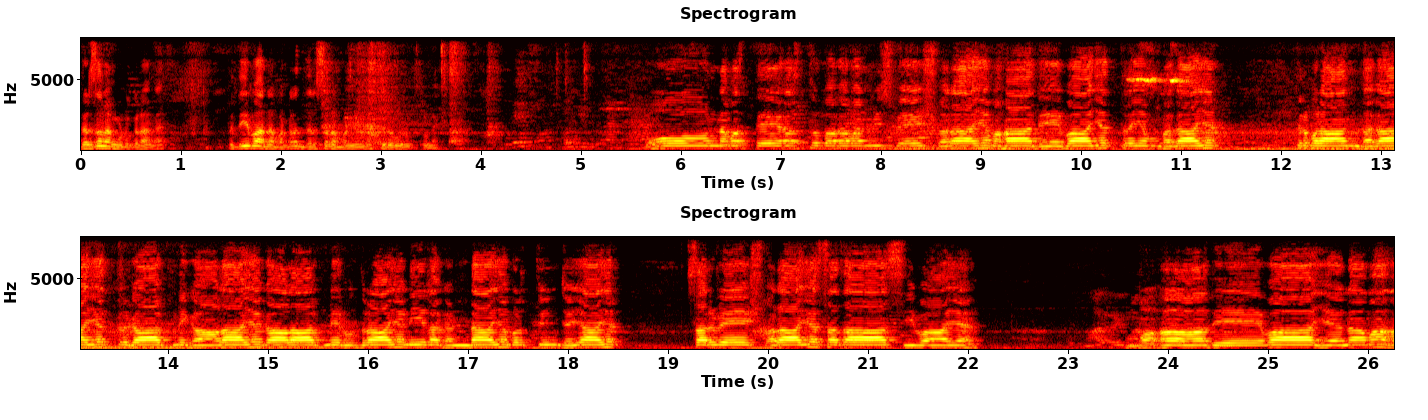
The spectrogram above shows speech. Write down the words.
தரிசனம் கொடுக்குறாங்க. இப்போ தீபாவளி பண்ணுற தரிசனம் பண்ணிங்க திருவுருள் துணை. ஓம் நமஸ்தே அஸ்து பகவன் விஸ்வேஸ்வராய மகாதேவாய த்ரயம்பகாய பகாய त्रिपुरान्तगा यत्रिगाग्निकालाय कालाग्निरुद्राय नीलकण्ठाय मृत्युञ्जयाय, सर्वेश्वराय सदा शिवाय। महादेवाय नमः।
